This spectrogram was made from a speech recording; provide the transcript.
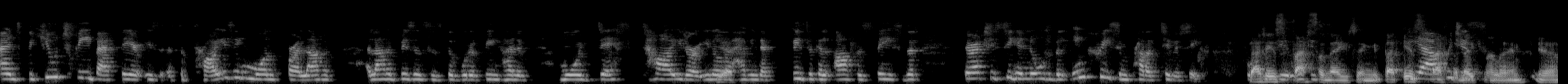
And the huge feedback there is a surprising one for a lot of a lot of businesses that would have been kind of more desk tied or you know Yes. having that physical office space that they're actually seeing a notable increase in productivity. That is fascinating. That is Yeah, which is- fascinating, Elaine. Yeah.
